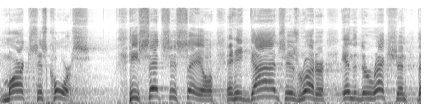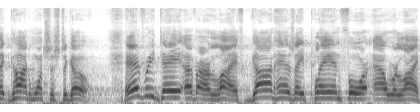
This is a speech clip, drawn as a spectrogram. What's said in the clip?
marks his course. He sets his sail and he guides his rudder in the direction that God wants us to go. Every day of our life, God has a plan for our life.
